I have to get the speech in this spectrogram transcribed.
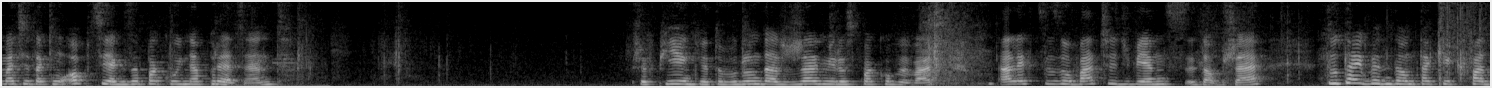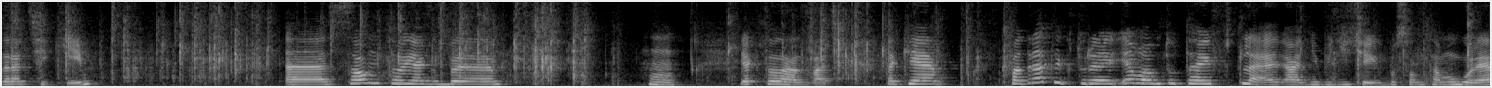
macie taką opcję jak zapakuj na prezent. Przepięknie to wygląda, żal mi rozpakowywać, ale chcę zobaczyć, więc dobrze. Tutaj będą takie kwadraciki. E, są to jakby... Hmm, jak to nazwać? Takie kwadraty, które ja mam tutaj w tle, a nie widzicie ich, bo są tam u góry,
